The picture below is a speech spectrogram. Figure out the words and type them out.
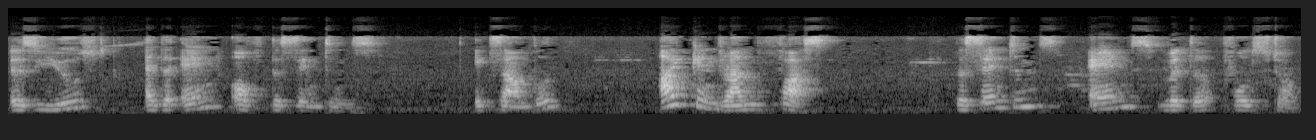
is used at the end of the sentence. Example, I can run fast. The sentence ends with a full stop.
